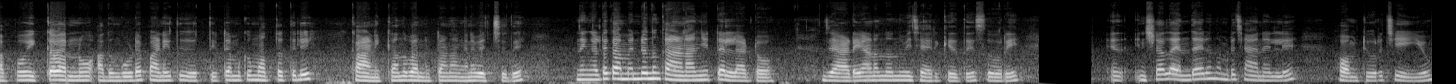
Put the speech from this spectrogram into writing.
അപ്പോൾ ഇക്ക പറഞ്ഞു അതും കൂടെ പണി തീർത്തിട്ട് നമുക്ക് മൊത്തത്തിൽ കാണിക്കാമെന്ന് പറഞ്ഞിട്ടാണ് അങ്ങനെ വെച്ചത്. നിങ്ങളുടെ കമന്റ് ഒന്നും കാണാഞ്ഞിട്ടല്ല കേട്ടോ ജാടയാണെന്നൊന്നും വിചാരിക്കരുത്. സോറി ഇൻഷാല്ല എന്തായാലും നമ്മുടെ ചാനലിൽ ഹോം ടൂർ ചെയ്യും.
